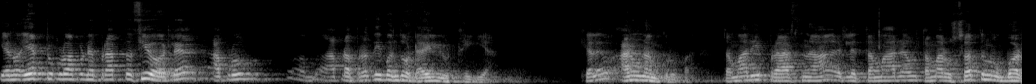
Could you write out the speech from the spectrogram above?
એનો એક ટુકડો આપણને પ્રાપ્ત થયો એટલે આપણું, આપણા પ્રતિબંધો ડાયલ્યુટ થઈ ગયા. ખ્યાલ આવ્યો? આનું નામ કૃપા. તમારી પ્રાર્થના એટલે તમારે, તમારું સતનું બળ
